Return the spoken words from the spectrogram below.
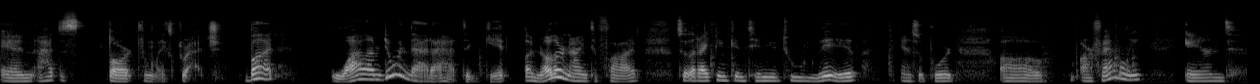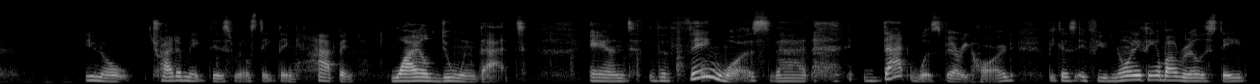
And I had to start from like scratch. But while I'm doing that, I had to get another nine to five so that I can continue to live and support uh, our family and, you know, try to make this real estate thing happen while doing that. And the thing was that that was very hard because if you know anything about real estate,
